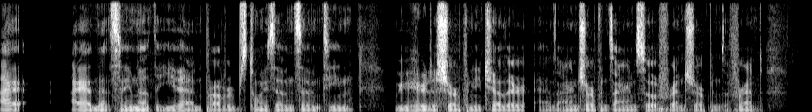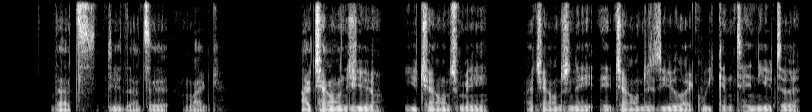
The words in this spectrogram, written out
I I had that same note that you had, in Proverbs twenty seven seventeen. We're here to sharpen each other as iron sharpens iron, so a friend sharpens a friend. That's dude, that's it. Like I challenge you, you challenge me, I challenge Nate, Nate challenges you. Like we continue to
